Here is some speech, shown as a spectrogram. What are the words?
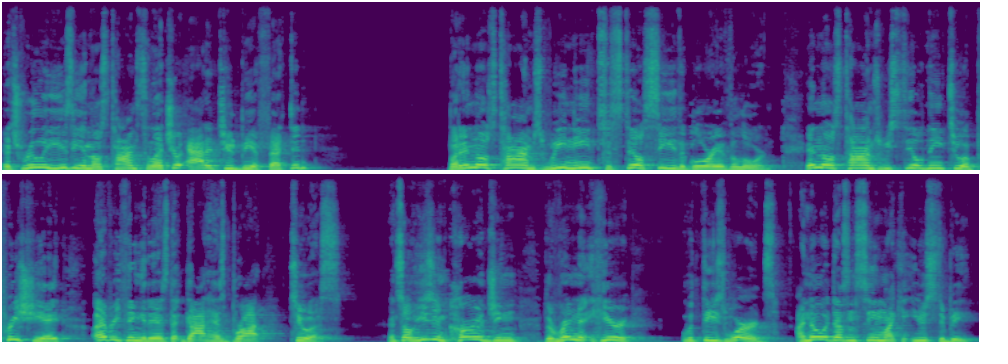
It's really easy in those times to let your attitude be affected. But in those times, we need to still see the glory of the Lord. In those times, we still need to appreciate everything it is that God has brought to us. And so he's encouraging the remnant here with these words. I know it doesn't seem like it used to be,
